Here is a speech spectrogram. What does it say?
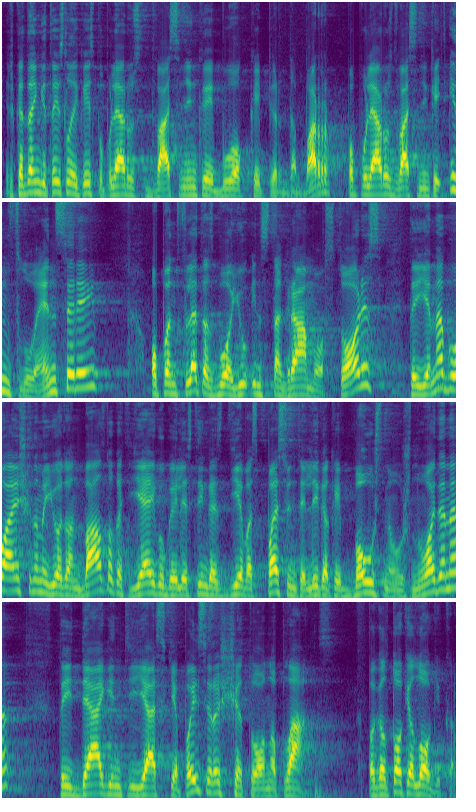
Ir kadangi tais laikais populiarūs dvasininkai buvo kaip ir dabar populiarūs dvasininkai influenceriai, o pamfletas buvo jų Instagramo stories, tai jame buvo aiškinama juodo ant balto, kad jeigu gailestingas Dievas pasiuntė lygą kaip bausmę už nuodėmę, tai deginti ją skiepais yra šetono planas. Pagal tokią logiką,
